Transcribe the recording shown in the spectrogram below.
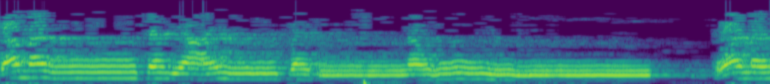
فمن تبعني فإنه مني ومن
